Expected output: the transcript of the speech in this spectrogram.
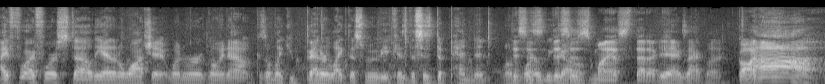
I, for, I forced uh, Leanna to watch it when we were going out because I'm like, you better like this movie because this is dependent on This where is we this go. This is my aesthetic. yeah, exactly. God, Ah.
